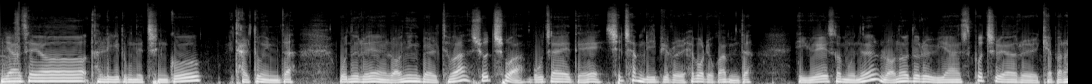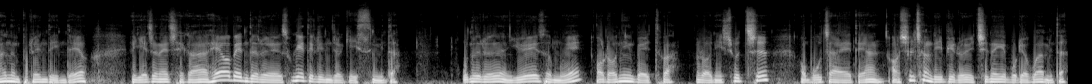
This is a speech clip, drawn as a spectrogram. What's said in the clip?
안녕하세요. 달리기 동네 친구 달동입니다. 오늘은 러닝벨트와 쇼츠와 모자에 대해 실착 리뷰를 해보려고 합니다. 이 유해서무는 러너들을 위한 스포츠웨어를 개발하는 브랜드인데요. 예전에 제가 헤어밴드를 소개해드린 적이 있습니다. 오늘은 유해서무의 어, 러닝벨트와 러닝 쇼츠, 어, 모자에 대한 어, 실착 리뷰를 진행해 보려고 합니다.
